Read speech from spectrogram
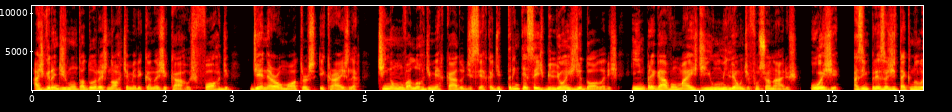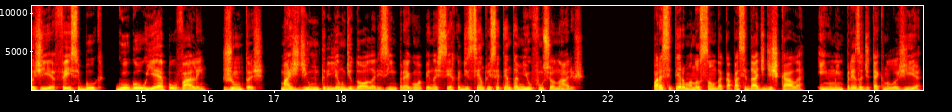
as grandes montadoras norte-americanas de carros Ford General Motors e Chrysler tinham um valor de mercado de cerca de 36 bilhões de dólares e empregavam mais de um milhão de funcionários. Hoje, as empresas de tecnologia Facebook, Google e Apple valem, juntas, mais de um trilhão de dólares e empregam apenas cerca de 170 mil funcionários. Para se ter uma noção da capacidade de escala em uma empresa de tecnologia,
